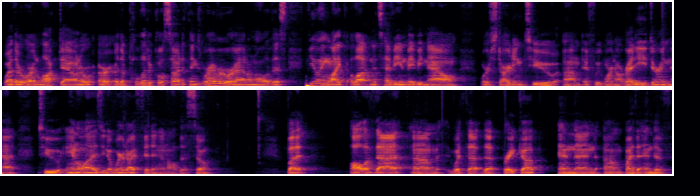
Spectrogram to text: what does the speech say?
whether we're in lockdown or, or, or, the political side of things, wherever we're at on all of this, feeling like a lot and it's heavy and maybe now we're starting to, um, if we weren't already during that, to analyze, you know, where do I fit in and all this. So, but all of that, um, with the, the breakup and then, um, by the end of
